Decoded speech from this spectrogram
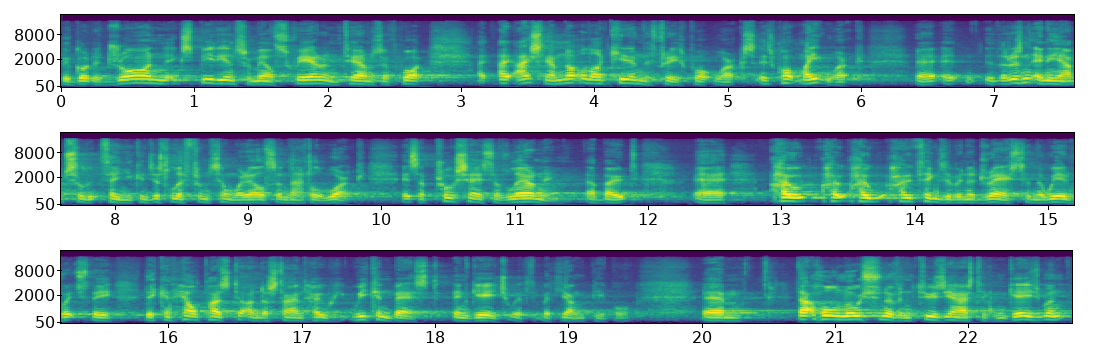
We've got to draw on experience from elsewhere in terms of what... I, actually, I'm not allowed in the phrase what works. It's what might work. Uh, it, there isn't any absolute thing you can just lift from somewhere else and that'll work. It's a process of learning about uh, how, how, how, how things have been addressed and the way in which they, they can help us to understand how we can best engage with, with young people. Um, that whole notion of enthusiastic engagement,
